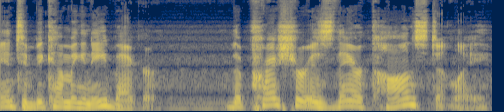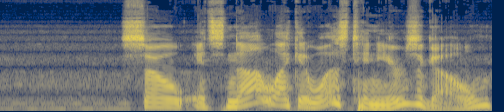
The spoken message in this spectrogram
into becoming an e-beggar. The pressure is there constantly. So it's not like it was 10 years ago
